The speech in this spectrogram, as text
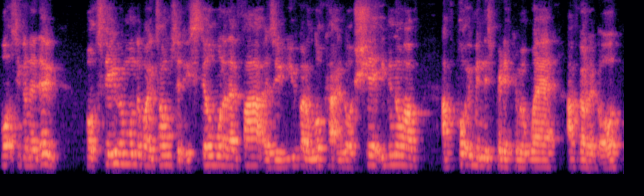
What's he going to do? But Stephen Wonderboy Thompson is still one of them fighters who you've got to look at and go, shit, even though I've I've put him in this predicament where I've got to go,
